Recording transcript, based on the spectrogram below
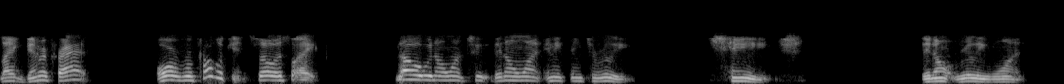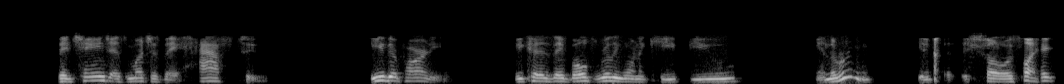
like, Democrat or Republicans. So it's like, no, we don't want to, they don't want anything to really change. They don't really want, they change as much as they have to. Either party because they both really want to keep you in the room. It, so it's like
